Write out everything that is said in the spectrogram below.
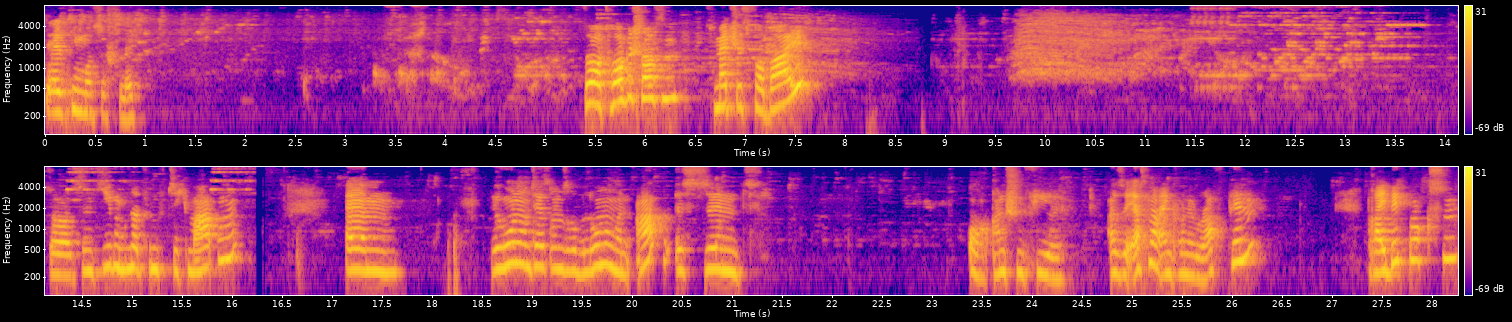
Der Primo ist so schlecht. So, Tor geschossen. Das Match ist vorbei. So, es sind 750 Marken. Ähm, wir holen uns jetzt unsere Belohnungen ab. Es sind oh, ganz schön viel. Also erstmal ein Colonel Rough Pin, drei Big Boxen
